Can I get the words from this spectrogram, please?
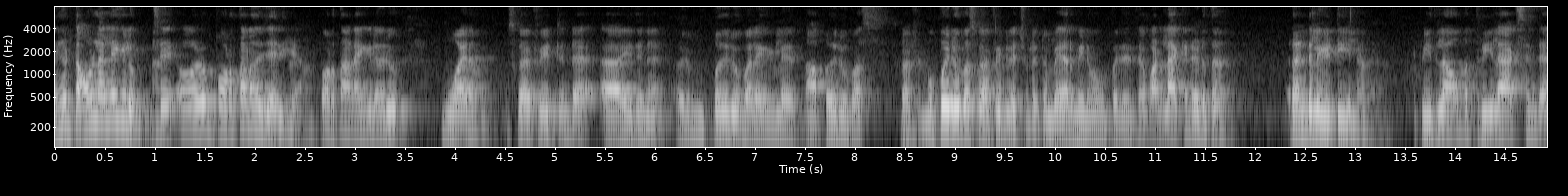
നിങ്ങൾ ടൗണിലല്ലെങ്കിലും ഒരു പുറത്താണെന്ന് വിചാരിക്കുക. പുറത്താണെങ്കിൽ ഒരു മൂവായിരം സ്ക്വയർ ഫീറ്റിന്റെ ഇതിന് ഒരു മുപ്പത് രൂപ അല്ലെങ്കിൽ നാൽപ്പത് രൂപ സ്ക്വയർ ഫീറ്റ് മുപ്പത് രൂപ സ്ക്വയർ ഫീറ്റ് വെച്ചുള്ളൂ. ഏറ്റവും ബെയർ മിനിമം മുപ്പത് വൺ ലാക്കിന്റെ അടുത്ത് റെന്റിൽ കിട്ടിയില്ല. ഇപ്പൊ ഇതിലാവുമ്പോൾ ത്രീ ലാക്സിന്റെ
